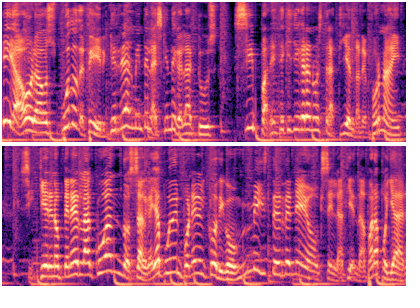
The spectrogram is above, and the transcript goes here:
Y ahora os puedo decir que realmente la skin de Galactus sí parece que llegará a nuestra tienda de Fortnite. Si quieren obtenerla cuando salga ya pueden poner el código MrDeneox en la tienda para apoyar.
